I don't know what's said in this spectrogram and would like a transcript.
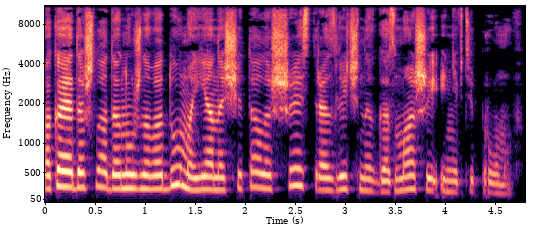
Пока я дошла до нужного дома, я насчитала шесть различных газмашей и нефтепромов.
